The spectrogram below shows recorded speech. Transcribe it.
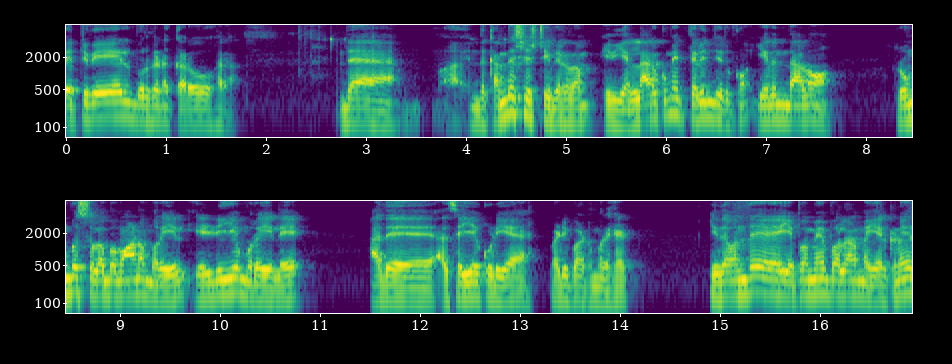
வெற்றிவேல் முருகனுக்கு அரோகரா. இந்த இந்த கந்தசஷ்டி விரதம் இது எல்லாருக்குமே தெரிஞ்சிருக்கும். இருந்தாலும் ரொம்ப சுலபமான முறையில் எளிய முறையிலே அது அது செய்யக்கூடிய வழிபாட்டு முறைகள். இதை வந்து எப்போவுமே போல் நம்ம ஏற்கனவே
